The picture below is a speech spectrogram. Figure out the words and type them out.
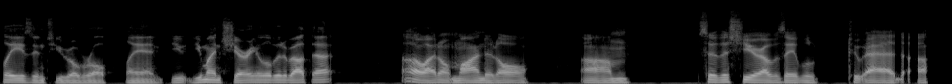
plays into your overall plan. Do you, do you mind sharing a little bit about that? Oh, I don't mind at all. Um, so this year I was able to add uh,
